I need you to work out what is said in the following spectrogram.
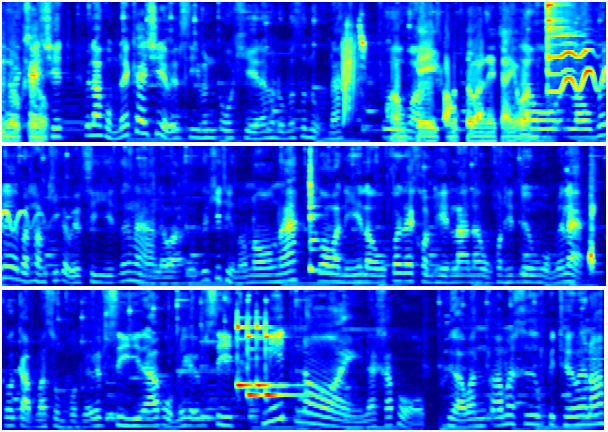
สนุกใกสล้นุกชิด เวลาผมได้ใกล้ชิดกับ FC มันโอเคนะคุณดูมันสนุกนะเอควาอมว่ะ เกย์ของตัวในใจอ้วน เราเราไม่ได้มาทำคลิปกับ FC ตั้งนานแล้วอะเออก็คิดถึงน้องๆนะ ก็วันนี้เราก็ได้คอนเทนต์ละนะผมคอนเทนต์เดิมของผมนี่แหละ ก็กลับมาสุ่มผลกับ FC นะครับผมเล่นกับ FC นิดหน่อยนะครับผมเผื่อวันเอามันคือปิดเทอมแล้วเนาะ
